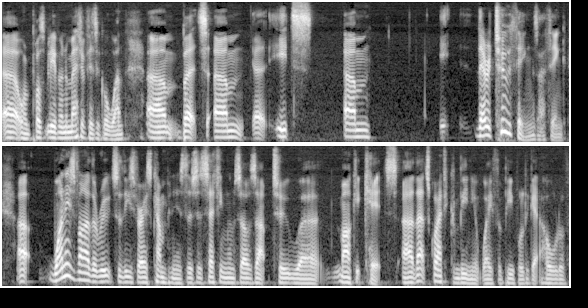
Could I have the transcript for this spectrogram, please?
uh, or possibly even a metaphysical one. Um, but um, uh, it's um, it, there are two things I think. Uh, one is via the routes of these various companies that are setting themselves up to uh, market kits. Uh, that's quite a convenient way for people to get hold of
